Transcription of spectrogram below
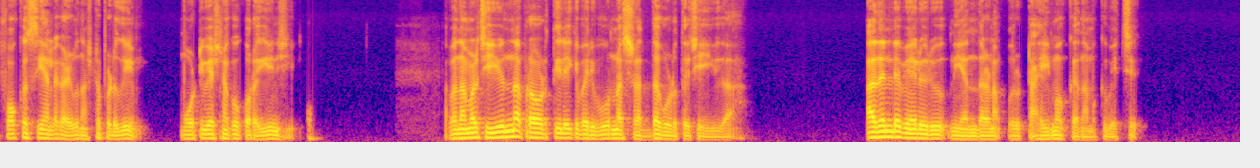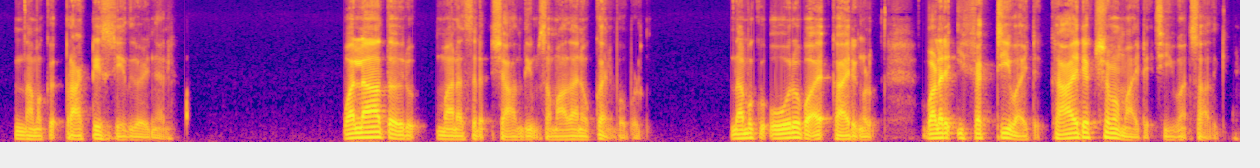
ഫോക്കസ് ചെയ്യാനുള്ള കഴിവ് നഷ്ടപ്പെടുകയും മോട്ടിവേഷനൊക്കെ കുറയുകയും ചെയ്യും. അപ്പോൾ നമ്മൾ ചെയ്യുന്ന പ്രവൃത്തിയിലേക്ക് പരിപൂർണ ശ്രദ്ധ കൊടുത്ത് ചെയ്യുക. അതിന്റെ മേലൊരു നിയന്ത്രണം ഒരു ടൈമൊക്കെ നമുക്ക് വെച്ച് നമുക്ക് പ്രാക്ടീസ് ചെയ്തു കഴിഞ്ഞാൽ വല്ലാത്ത ഒരു മനസ്സിന് ശാന്തിയും സമാധാനവും ഒക്കെ അനുഭവപ്പെടും. നമുക്ക് ഓരോ കാര്യങ്ങളും വളരെ ഇഫക്റ്റീവായിട്ട് കാര്യക്ഷമമായിട്ട് ചെയ്യുവാൻ സാധിക്കും.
